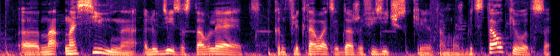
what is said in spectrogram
э, на, насильно людей заставляет конфликтовать и даже физически, там, может быть, сталкиваться,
